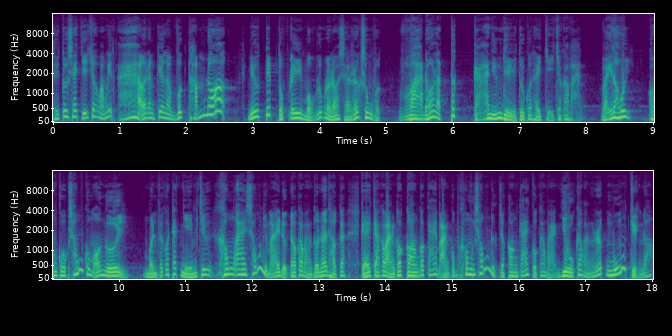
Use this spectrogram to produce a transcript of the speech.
thì tôi sẽ chỉ cho các bạn biết à ở đằng kia là vực thẳm đó. Nếu tiếp tục đi, một lúc nào đó sẽ rớt xuống vực. Và đó là tất cả những gì tôi có thể chỉ cho các bạn. Vậy thôi còn cuộc sống của mỗi người, mình phải có trách nhiệm chứ. Không ai sống giùm ai được đâu, các bạn. Tôi nói thật á, kể cả các bạn có con, có cái, bạn cũng không sống được cho con cái của các bạn. Dù các bạn rất muốn chuyện đó,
